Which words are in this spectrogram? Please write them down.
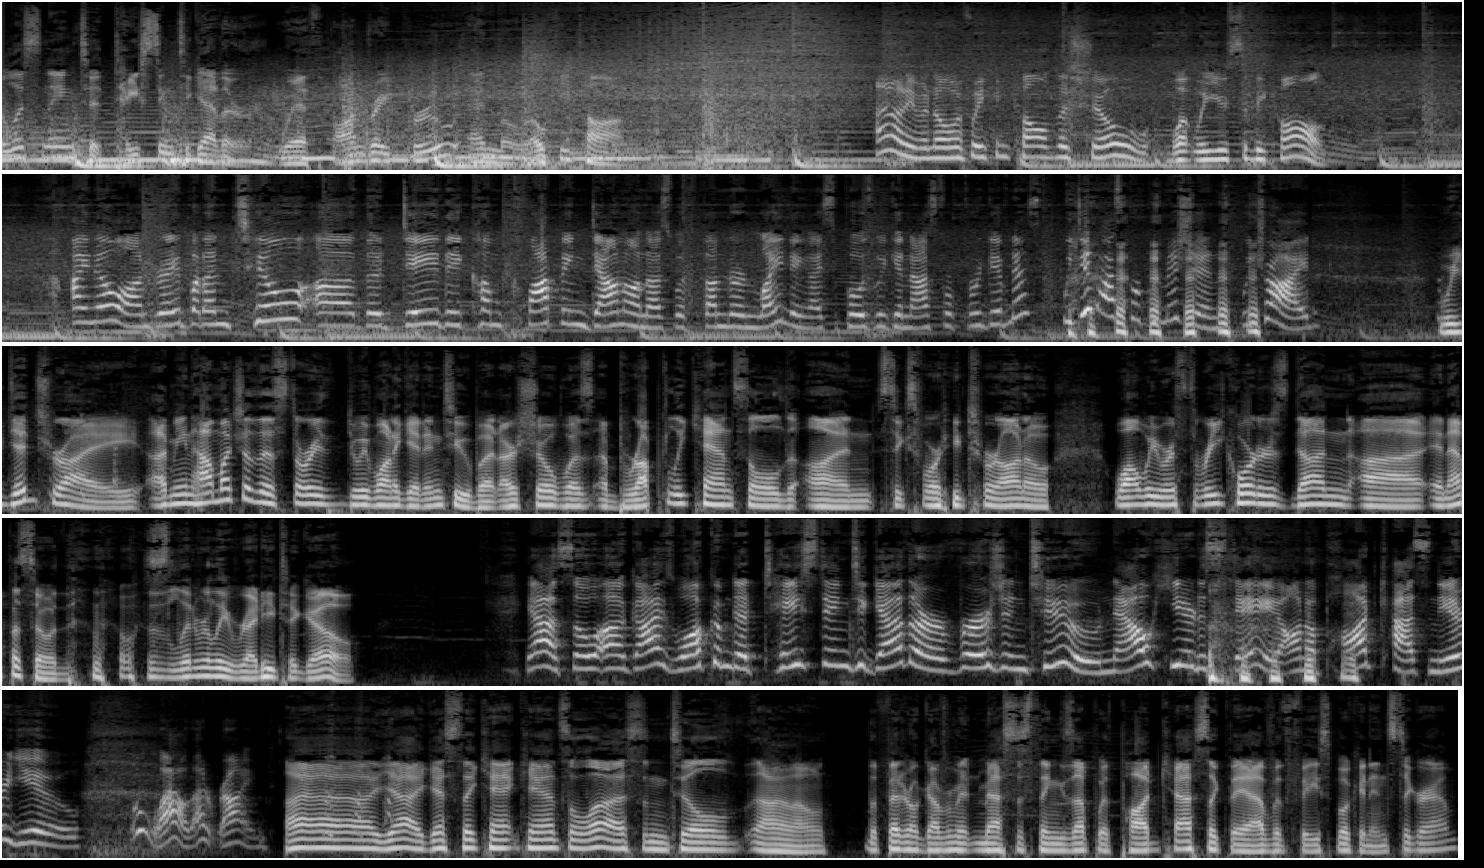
You're listening to Tasting Together with Andre Proulx and Miroki Tong. I don't even know if we can call the show what we used to be called. I know, Andre, but until uh, the day they come clapping down on us with thunder and lightning, I suppose we can ask for forgiveness. We did ask for permission. we tried. We did try. I mean, how much of this story do we want to get into? But our show was abruptly canceled on 640 Toronto while we were three quarters done uh, an episode that was literally ready to go. Yeah, so uh, guys, welcome to Tasting Together version 2. Now here to stay on a podcast near you. Oh, wow, that rhymed. uh, yeah, I guess they can't cancel us until, I don't know, the federal government messes things up with podcasts like they have with Facebook and Instagram.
